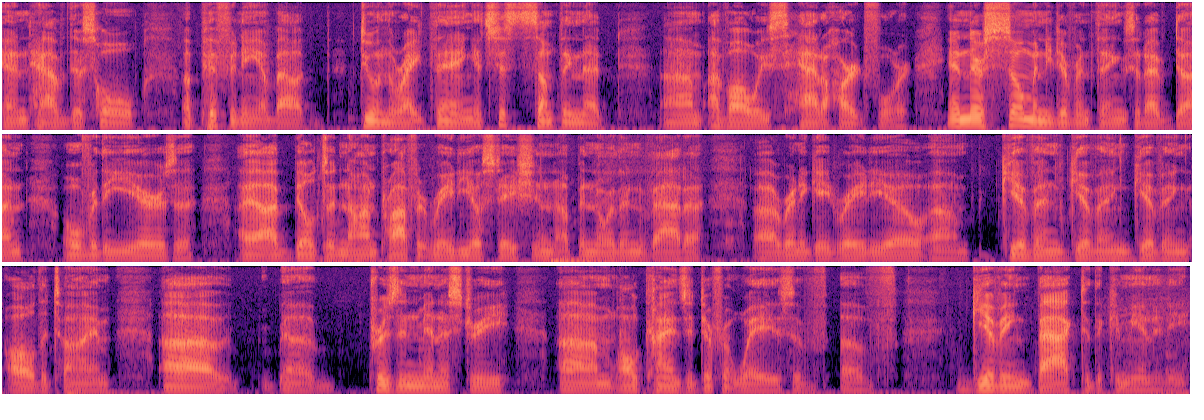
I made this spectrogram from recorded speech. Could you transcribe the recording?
and have this whole epiphany about doing the right thing. It's just something that um, I've always had a heart for. And there's so many different things that I've done over the years. Uh, I, I, built a nonprofit radio station up in northern Nevada, uh, Renegade Radio, um, giving, giving, giving all the time. Uh, uh prison ministry, um, all kinds of different ways of, of giving back to the community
